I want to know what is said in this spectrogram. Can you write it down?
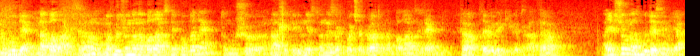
Ну, буде на балансі, Так. ну, мабуть, воно на баланс не попаде, тому що наше керівництво не захоче брати на баланс греблю. Так, Це великі витрати. так. А якщо в нас буде земля,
